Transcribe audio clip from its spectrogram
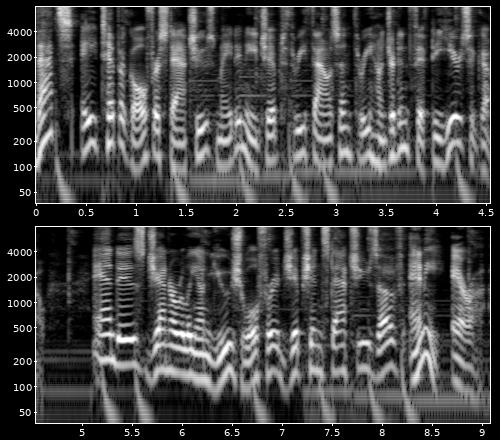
That's atypical for statues made in Egypt 3,350 years ago, and is generally unusual for Egyptian statues of any era.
